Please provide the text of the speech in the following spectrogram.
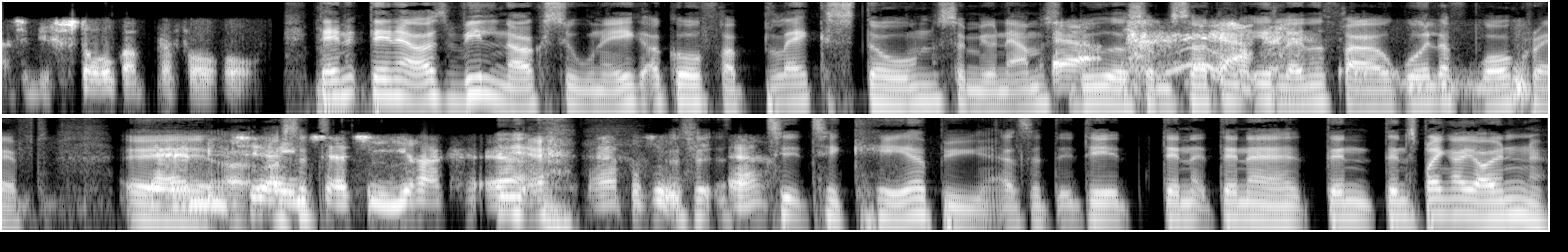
Altså, vi forstår godt, hvad der foregår. Den, den er også vild nok, Sune, ikke? At gå fra Blackstone, som jo nærmest ja. lyder som sådan ja. et eller andet fra World of Warcraft. Ja, militær øh, indsats i Irak. Ja, ja, ja præcis. Altså, ja. Til, til Kæreby. Altså, det, det, den, den, er, den, den springer i øjnene.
